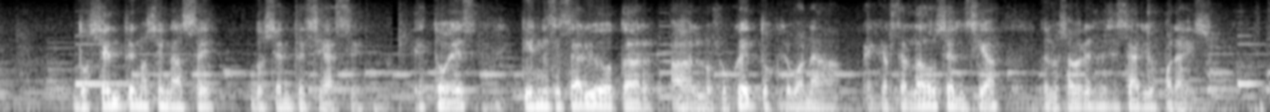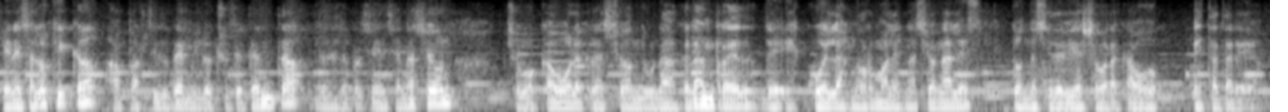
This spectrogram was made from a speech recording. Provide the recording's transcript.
docente no se nace, docente se hace. Esto es, que es necesario dotar a los sujetos que van a ejercer la docencia de los saberes necesarios para eso. En esa lógica, a partir de 1870, desde la Presidencia de Nación, llevó a cabo la creación de una gran red de escuelas normales nacionales donde se debía llevar a cabo esta tarea.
